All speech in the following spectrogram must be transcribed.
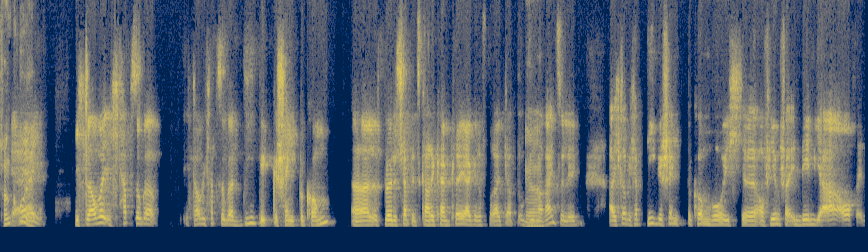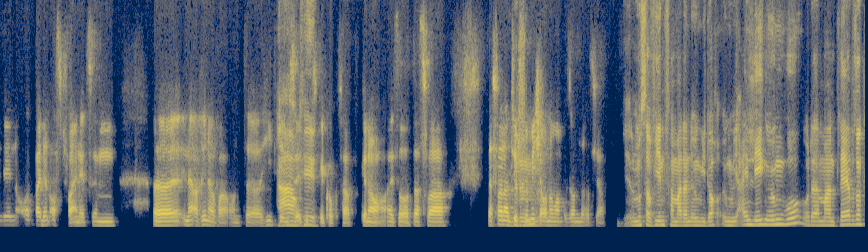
Schon cool. ich glaube, ich habe sogar, ich glaube, ich habe sogar die ge- geschenkt bekommen. Äh, das Blöde ist, ich habe jetzt gerade keinen Player griffbereit gehabt, um Ja. die mal reinzulegen. Aber ich glaube, ich habe die geschenkt bekommen, wo ich äh, auf jeden Fall in dem Jahr auch in den, bei den Ostfinals im, äh, in der Arena war und äh, Heat gegen Ah, okay. Celtics geguckt habe. Genau, also das war, das war natürlich Ja, für dann- mich auch nochmal ein besonderes Jahr. Ja, Du musst auf jeden Fall mal dann irgendwie doch irgendwie einlegen irgendwo oder mal einen Player besorgen,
